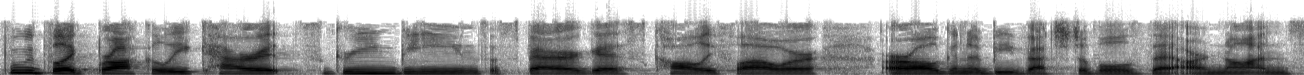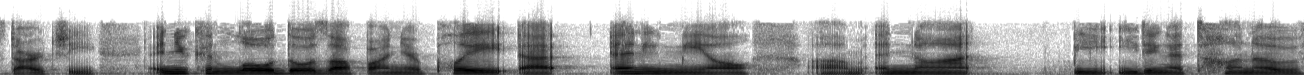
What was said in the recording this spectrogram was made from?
foods like broccoli, carrots, green beans, asparagus, cauliflower are all going to be vegetables that are non-starchy. And you can load those up on your plate at any meal um, and not be eating a ton of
